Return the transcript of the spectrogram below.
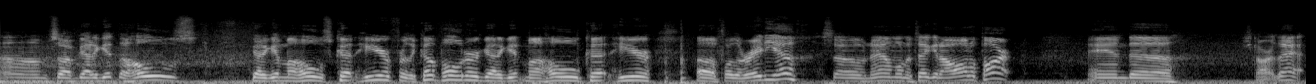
Um, so I've got to get the holes. Got to get my holes cut here for the cup holder. Got to get my hole cut here uh, for the radio. So now I'm going to take it all apart and uh, start that.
